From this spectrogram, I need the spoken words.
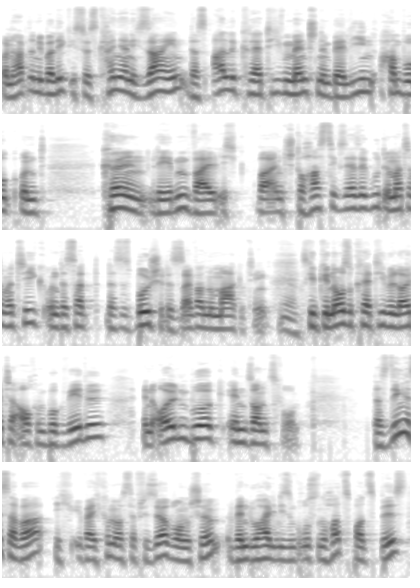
Und habe dann überlegt, ich so, es kann ja nicht sein, dass alle kreativen Menschen in Berlin, Hamburg und Köln leben, weil ich war in Stochastik sehr, sehr gut in Mathematik und das hat, das ist Bullshit, das ist einfach nur Marketing. Es gibt genauso kreative Leute auch in Burgwedel, in Oldenburg, in sonst wo. Das Ding ist aber, ich, weil ich komme aus der Friseurbranche, wenn du halt in diesen großen Hotspots bist,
